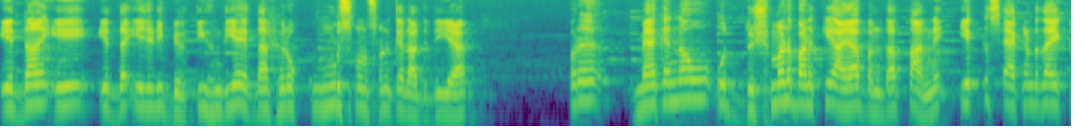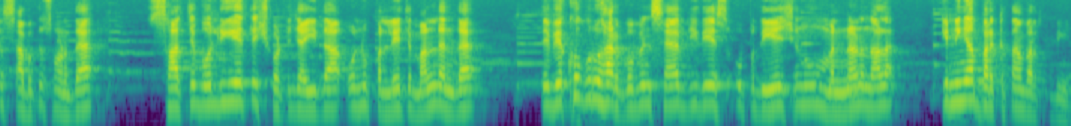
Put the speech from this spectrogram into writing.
ਇਦਾਂ ਇਹ ਇਦਾਂ ਇਹ ਜਿਹੜੀ ਬਿਰਤੀ ਹੁੰਦੀ ਹੈ ਇਦਾਂ ਫਿਰ ਉਹ ਕੂੜ ਸੁਣ ਸੁਣ ਕੇ ਰੱਜਦੀ ਹੈ। ਪਰ ਮੈਂ ਕਹਿੰਦਾ ਉਹ ਉਹ ਦੁਸ਼ਮਣ ਬਣ ਕੇ ਆਇਆ ਬੰਦਾ ਧੰਨ, ਇੱਕ ਸੈਕਿੰਡ ਦਾ ਇੱਕ ਸਬਕ ਸੁਣਦਾ, ਸੱਚ ਬੋਲੀਏ ਤੇ ਛੁੱਟ ਜਾਈਦਾ, ਉਹਨੂੰ ਪੱਲੇ 'ਚ ਮੰਨ ਲੈਂਦਾ ਹੈ। ਤੇ ਵੇਖੋ ਗੁਰੂ ਹਰਗੋਬਿੰਦ ਸਾਹਿਬ ਜੀ ਦੇ ਇਸ ਉਪਦੇਸ਼ ਨੂੰ ਮੰਨਣ ਨਾਲ ਕਿੰਨੀਆਂ ਬਰਕਤਾਂ ਵਰਤਦੀਆਂ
